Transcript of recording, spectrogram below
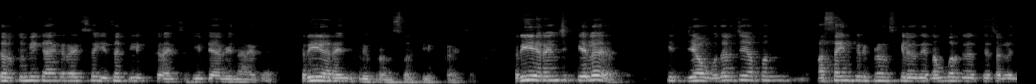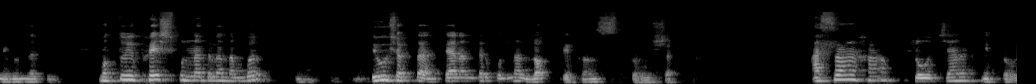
तर तुम्ही काय करायचं? इथं क्लिक करायचं ही टॅब येणार आहे रिअरेंज प्रिफरन्स वर क्लिक करायचं. रिअरेंज केलं की जे अगोदरचे आपण असाइन प्रिफरन्स केले होते नंबर दिले ते सगळे निघून जातील. मग तुम्ही फ्रेश पुन्हा त्याला नंबर देऊ शकता त्यानंतर पुन्हा लॉक प्रिफरन्स करू शकता. असा हा फ्लोचार्ट मित्र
